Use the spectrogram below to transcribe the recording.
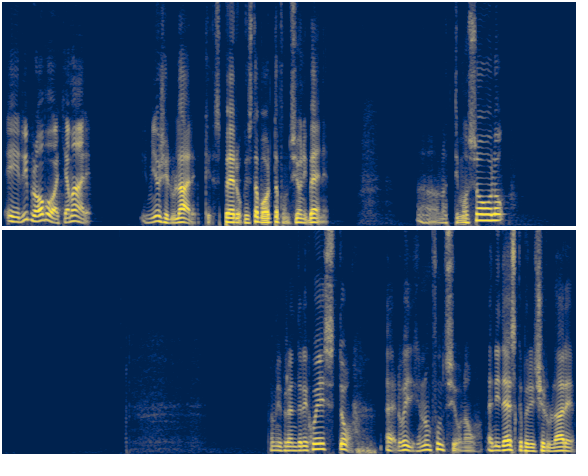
e riprovo a chiamare il mio cellulare che spero questa volta funzioni bene. Uh, un attimo solo. Fammi prendere questo. Eh, lo vedi che non funziona. Oh. Anydesk per il cellulare,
